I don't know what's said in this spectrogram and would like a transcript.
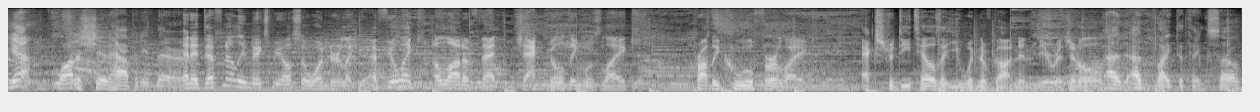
Yeah. A lot of shit happening there. And it definitely makes me also wonder, like, I feel like a lot of that Jack building was, like, probably cool for, like, extra details that you wouldn't have gotten in the original. I'd, I'd like to think so.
